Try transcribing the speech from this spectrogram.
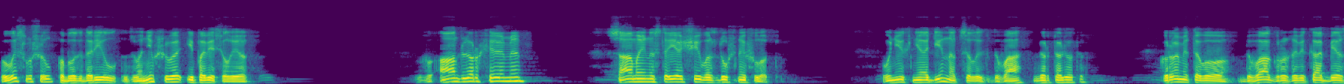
выслушал, поблагодарил звонившего и повесил ее. В Андлерхеме самый настоящий воздушный флот. У них не один, а целых два вертолета. Кроме того, два грузовика без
